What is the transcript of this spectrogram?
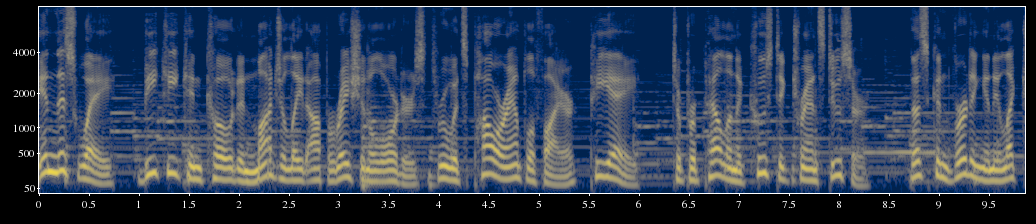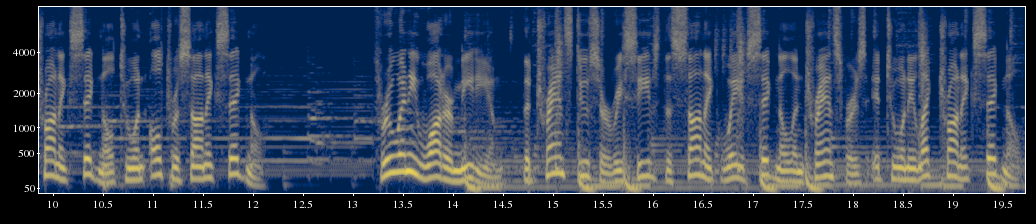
In this way, BIKI can code and modulate operational orders through its power amplifier, PA, to propel an acoustic transducer, thus converting an electronic signal to an ultrasonic signal. Through any water medium, the transducer receives the sonic wave signal and transfers it to an electronic signal.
